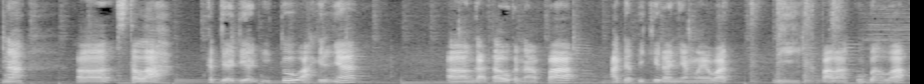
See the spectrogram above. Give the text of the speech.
Nah, uh, setelah kejadian itu akhirnya eh, nggak uh, tahu kenapa ada pikiran yang lewat di kepalaku bahwa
